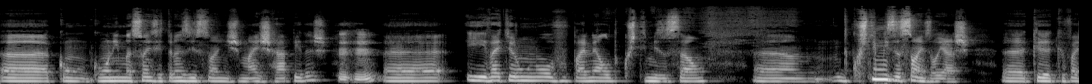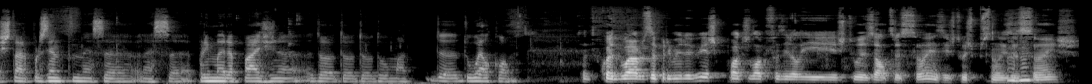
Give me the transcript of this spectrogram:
Uh, com, com animações e transições mais rápidas uhum. uh, e vai ter um novo painel de customização de customizações, aliás, uh, que, que vai estar presente nessa, nessa primeira página do, do, do, do, do Welcome. Portanto, quando abres a primeira vez, podes logo fazer ali as tuas alterações e as tuas personalizações.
